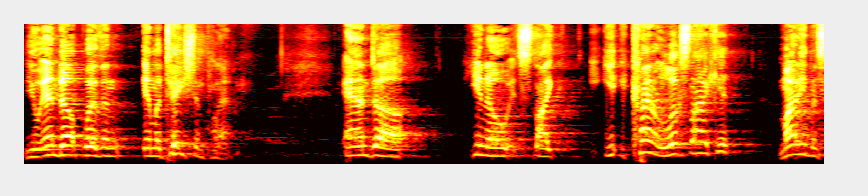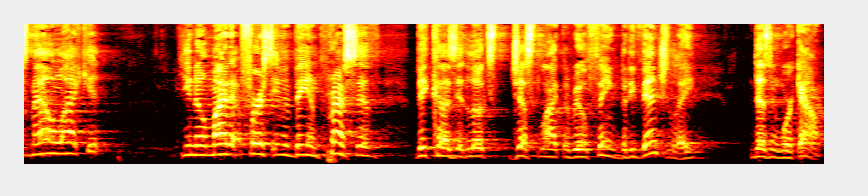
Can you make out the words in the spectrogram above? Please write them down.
you end up with an imitation plan. And, uh, you know, it's like, it kind of looks like it, might even smell like it, you know, might at first even be impressive because it looks just like the real thing, but eventually it doesn't work out.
